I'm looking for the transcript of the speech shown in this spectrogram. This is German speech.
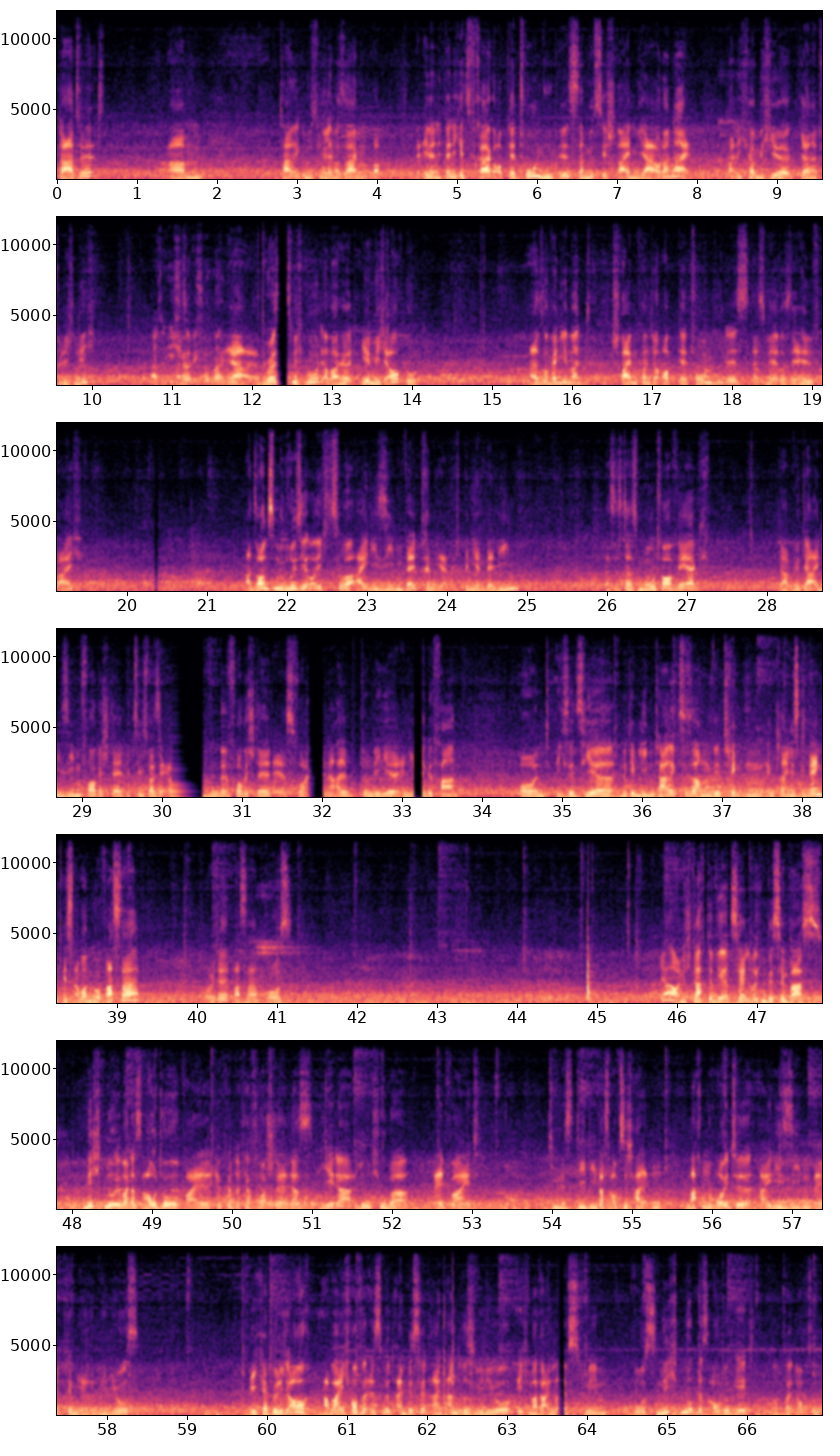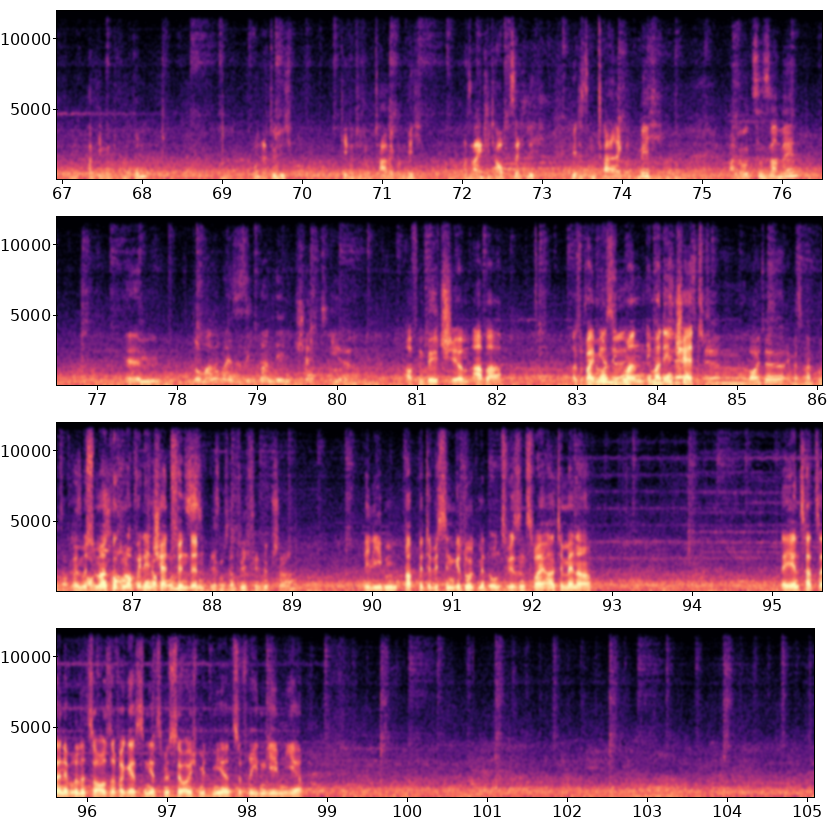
startet. Ähm, Tarek, du musst mir gleich mal sagen, ob, wenn ich jetzt frage, ob der Ton gut ist, dann müsst ihr schreiben ja oder nein. Weil ich höre mich hier ja natürlich nicht. Also ich also, höre dich schon mal gut. Ja, du hörst mich gut, aber hört ihr mich auch gut? Also wenn jemand schreiben könnte, ob der Ton gut ist, das wäre sehr hilfreich. Ansonsten begrüße ich euch zur ID7 Weltpremiere. Ich bin hier in Berlin. Das ist das Motorwerk. Da wird der ID7 vorgestellt, beziehungsweise er wurde vorgestellt. Er ist vor einer halben Stunde hier in die Halle gefahren. Und ich sitze hier mit dem lieben Tarek zusammen. Wir trinken ein kleines Getränk, ist aber nur Wasser. Leute, Wasser, Prost. Ja, und ich dachte, wir erzählen euch ein bisschen was, nicht nur über das Auto, weil ihr könnt euch ja vorstellen, dass jeder YouTuber weltweit, zumindest die, die was auf sich halten, machen heute ID7 Weltpremiere-Videos. Ich natürlich auch, aber ich hoffe, es wird ein bisschen ein anderes Video. Ich mache einen Livestream, wo es nicht nur um das Auto geht, sondern vielleicht auch so ein paar Dinge drumherum. Und natürlich geht natürlich um Tarek und mich. Also eigentlich hauptsächlich geht es um Tarek und mich. Hallo zusammen. Ähm, normalerweise sieht man den Chat hier auf dem Bildschirm, aber also bei mir sieht man immer den Chat. Ähm, Leute, ihr müsst mal kurz auf Wir müssen mal gucken, ob wir den Chat finden. Wir sind natürlich viel hübscher. Ihr Lieben, habt bitte ein bisschen Geduld mit uns. Wir sind zwei alte Männer. Der Jens hat seine Brille zu Hause vergessen. Jetzt müsst ihr euch mit mir zufrieden geben hier.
